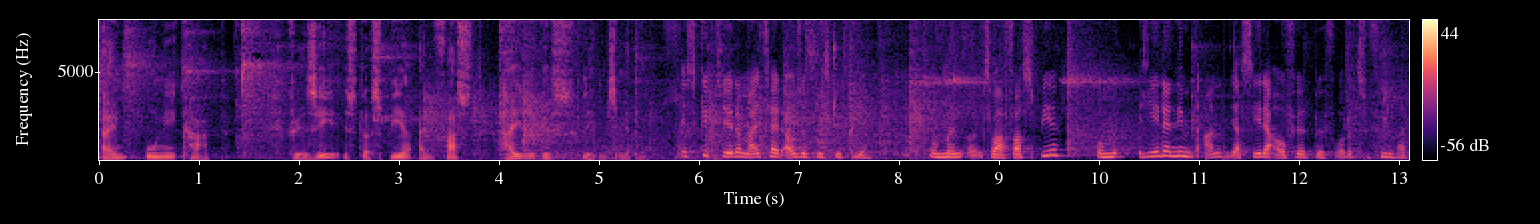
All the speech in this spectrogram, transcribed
Ein Unikat. Für sie ist das Bier ein fast heiliges Lebensmittel. Es gibt jede Mahlzeit außer Frühstück Bier. Und, man, und zwar Fassbier. Und jeder nimmt an, dass jeder aufhört, bevor er zu viel hat.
